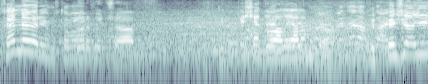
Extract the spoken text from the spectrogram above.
Sen ne veriyorsun Mustafa abi? 43 abi. 45'e dualayalım mı? 45 ayı.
